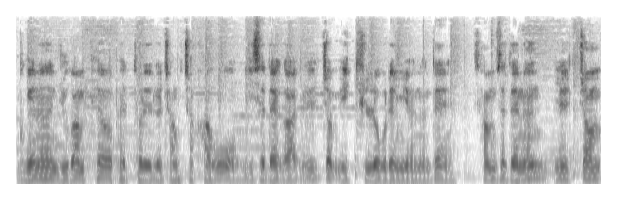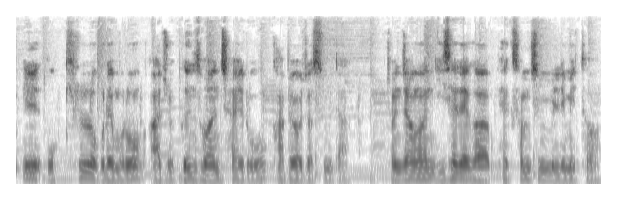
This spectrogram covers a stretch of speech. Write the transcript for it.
무게는 6A 배터리를 장착하고 2세대가 1.2kg이었는데 3세대는 1.15kg으로 아주 근소한 차이로 가벼워졌습니다. 전장은 2세대가 130mm,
